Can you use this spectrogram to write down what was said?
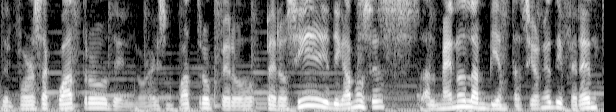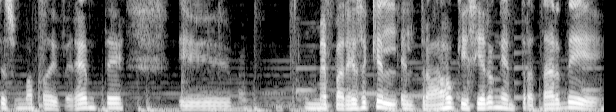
del Forza 4, del Horizon 4, pero, pero sí, digamos, es al menos la ambientación es diferente, es un mapa diferente. Eh, me parece que el, el, trabajo que hicieron en tratar de,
